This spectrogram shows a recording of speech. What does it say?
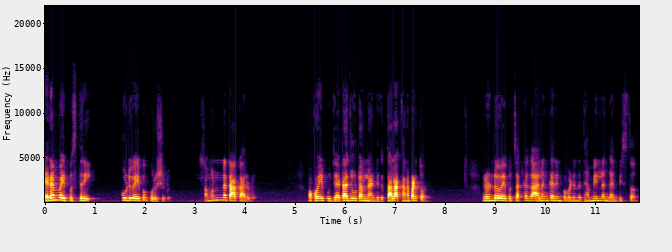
ఎడం వైపు స్త్రీ. కుడివైపు పురుషుడు సమున్నతాకారుడు. ఒకవైపు జటాజూటం లాంటిది తల కనపడుతోంది. రెండో వైపు చక్కగా అలంకరింపబడిన ధమ్మిల్లం కనిపిస్తోంది.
